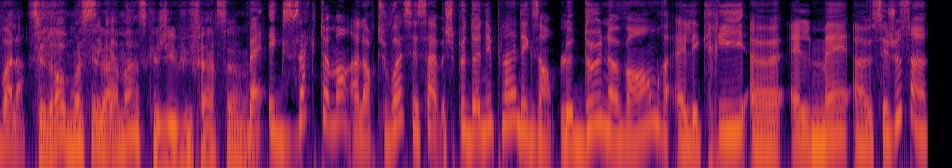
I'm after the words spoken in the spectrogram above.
Voilà. C'est drôle, moi, c'est le que- Hamas que j'ai vu faire ça. Ben exactement. Alors tu vois, c'est ça. Je peux donner plein d'exemples. Le 2 novembre, elle écrit, euh, elle met, euh, c'est juste un,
